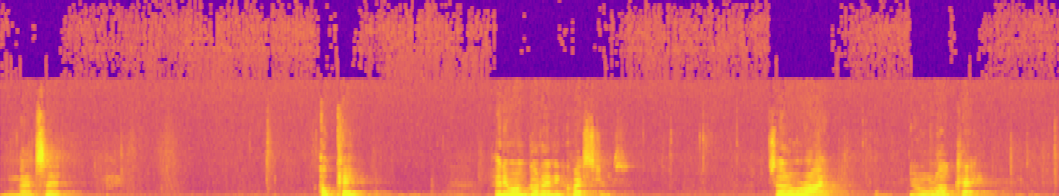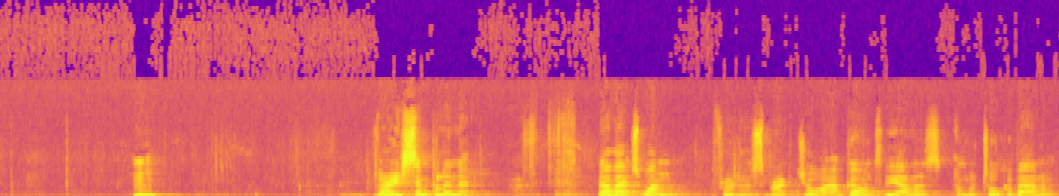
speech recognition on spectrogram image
And that's it. Okay? Anyone got any questions? Is that all right? You're all okay? Hmm? Very simple, isn't it? Now, that's one fruit of the Spirit, joy. I'll go on to the others and we'll talk about them.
